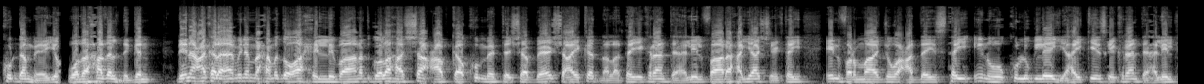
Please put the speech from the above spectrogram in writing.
ku dhammeeyo wadahadal degan dhinaca kale aamine maxamed oo ah xildhibaanad golaha shacabka ku metesha beesha ay ka dhalatay ikraan tahliil faarax ayaa sheegtay in farmaajo uu caddaystay inuu ku lug leeyahay kiiska ikraan tahliil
